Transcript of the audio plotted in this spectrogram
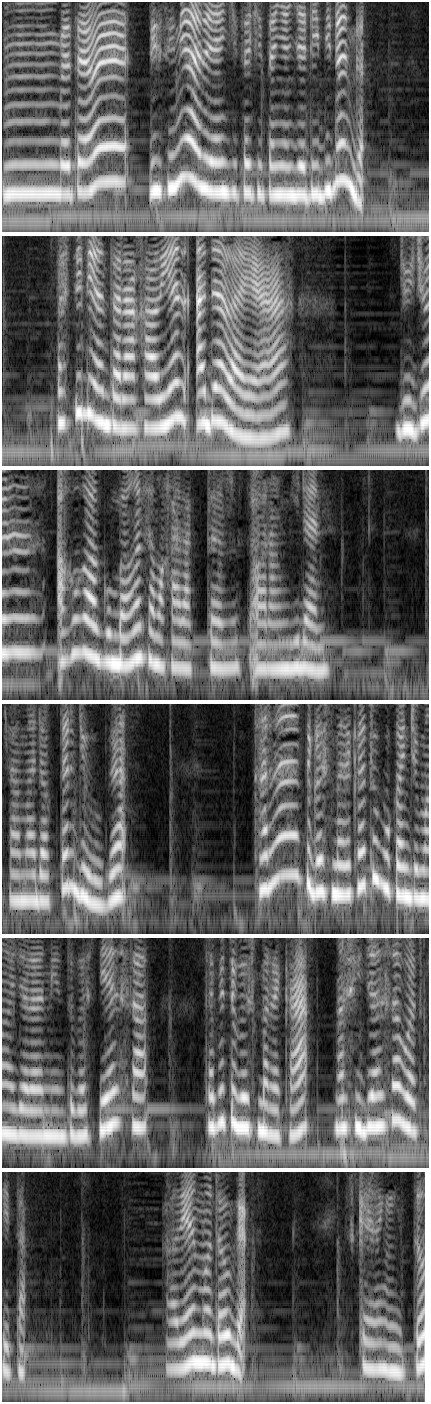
Hmm, BTW, di sini ada yang cita-citanya jadi bidan gak? Pasti di antara kalian ada lah ya. Jujur, aku kagum banget sama karakter seorang bidan. Sama dokter juga. Karena tugas mereka tuh bukan cuma ngejalanin tugas biasa, tapi tugas mereka ngasih jasa buat kita. Kalian mau tahu gak? Sekarang itu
